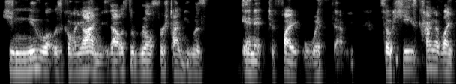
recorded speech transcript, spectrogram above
he knew what was going on. That was the real first time he was in it to fight with them. So he's kind of like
